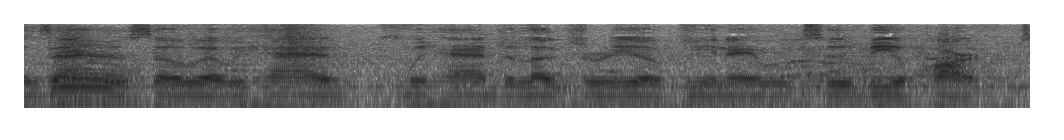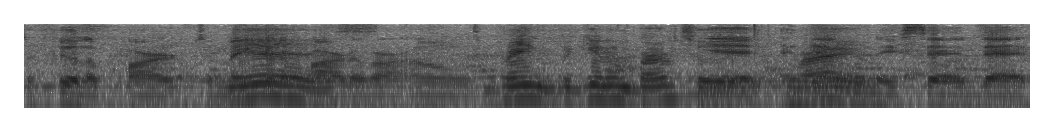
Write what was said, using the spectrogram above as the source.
exactly. Yeah. So uh, we had we had the luxury of being able to be a part, to feel a part, to make it a part of our own. Bring, giving birth to Yeah, it, and right? then when they said that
